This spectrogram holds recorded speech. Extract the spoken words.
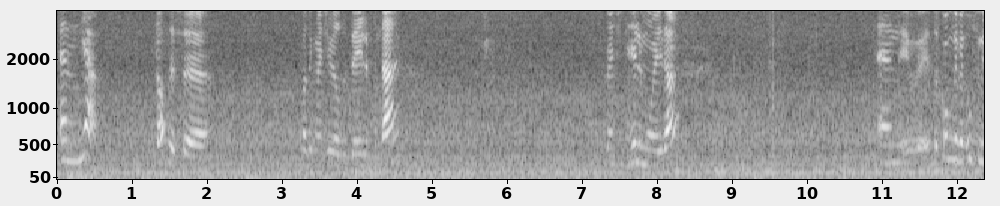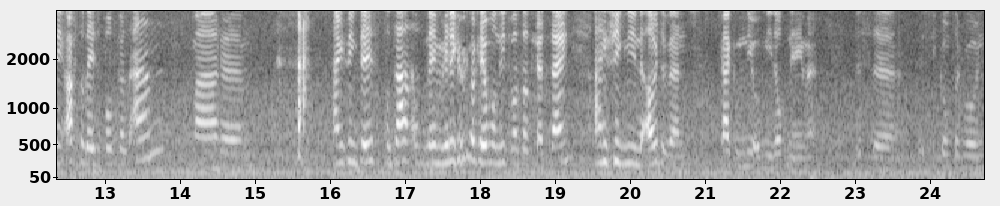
En ja, dat is uh, wat ik met je wilde delen vandaag. Dus ik wens je een hele mooie dag. En er komt nog een oefening achter deze podcast aan. Maar uh, aangezien ik deze spontaan opneem, weet ik ook nog helemaal niet wat dat gaat zijn. Aangezien ik niet in de auto ben ga ik hem nu ook niet opnemen. Dus, uh, dus die komt er gewoon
